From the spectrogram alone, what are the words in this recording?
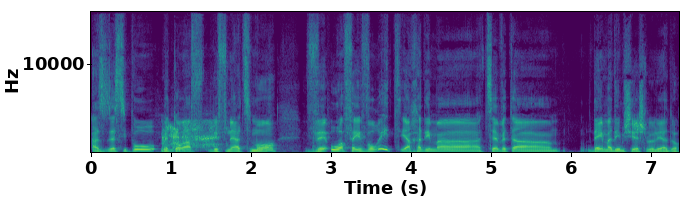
אז זה סיפור מטורף בפני עצמו, והוא הפייבוריט יחד עם הצוות הדי מדהים שיש לו לידו.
